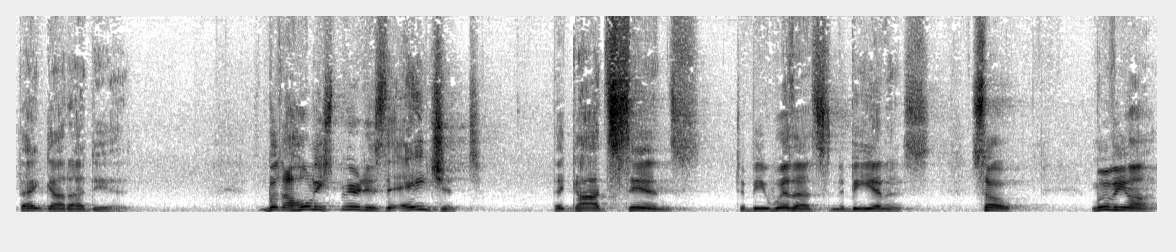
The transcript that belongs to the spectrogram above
Thank God I did. But the Holy Spirit is the agent that God sends to be with us and to be in us. So, moving on.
